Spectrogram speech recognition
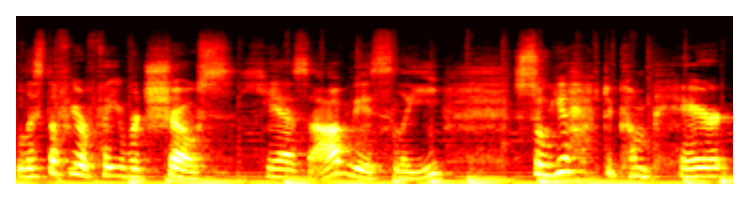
list of your favorite shows. Yes, obviously. So you have to compare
